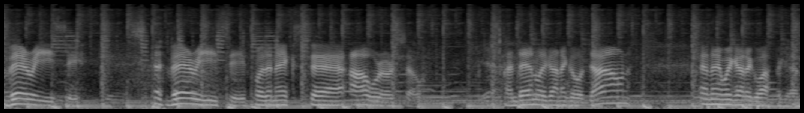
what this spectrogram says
Very easy, very easy for the next uh, hour or so. And then we're gonna go down and then we gotta go up again.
